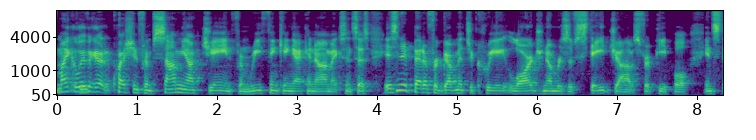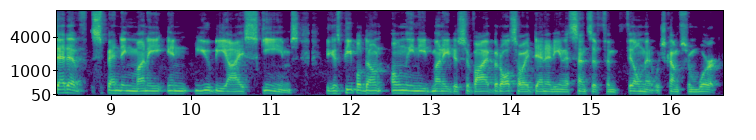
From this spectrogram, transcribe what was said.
Michael, we've got a question from Samyak Jain from Rethinking Economics and says, Isn't it better for government to create large numbers of state jobs for people instead of spending money in UBI schemes? Because people don't only need money to survive, but also identity and a sense of fulfillment, which comes from work.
